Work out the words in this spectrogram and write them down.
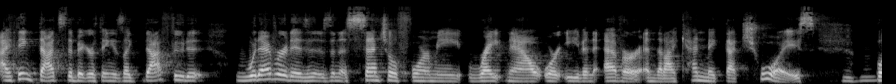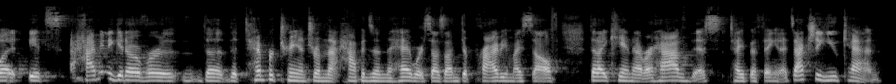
I think that's the bigger thing is like that food, whatever it is, is an essential for me right now or even ever, and that I can make that choice. Mm-hmm. But it's having to get over the the temper tantrum that happens in the head where it says I'm depriving myself that I can't ever have this type of thing. And it's actually you can.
